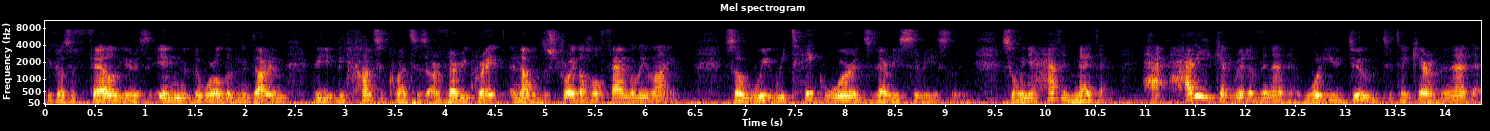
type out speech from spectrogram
because of failures in the world of Nidarim, the, the consequences are very great, and that will destroy the whole family life. So we, we take words very seriously. So when you have a neder, how, how, do you get rid of the neder? What do you do to take care of the neder?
